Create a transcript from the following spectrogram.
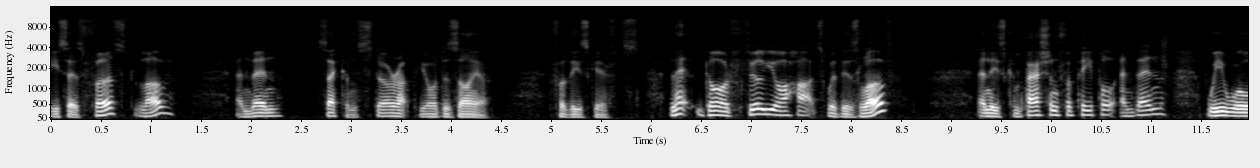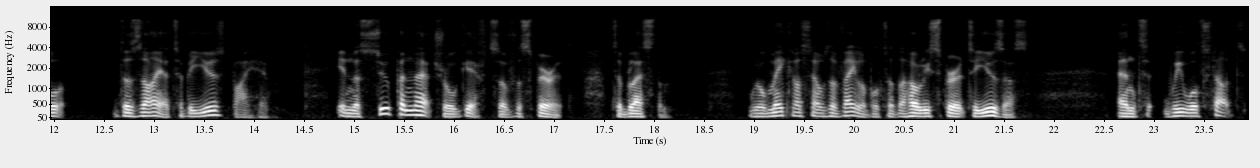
He says, first, love, and then, second, stir up your desire for these gifts. Let God fill your hearts with His love and His compassion for people, and then we will desire to be used by Him in the supernatural gifts of the Spirit to bless them. We'll make ourselves available to the Holy Spirit to use us. And we will start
